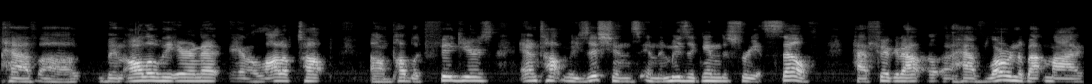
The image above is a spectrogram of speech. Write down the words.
have uh, been all over the internet and a lot of top um, public figures and top musicians in the music industry itself have figured out, uh, uh, have learned about my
